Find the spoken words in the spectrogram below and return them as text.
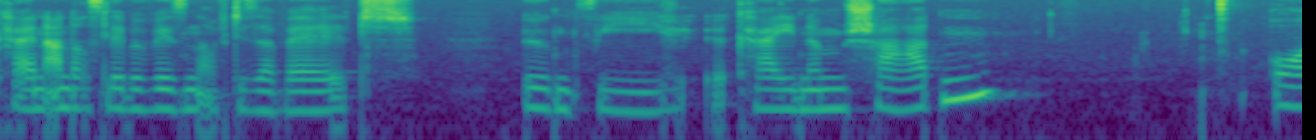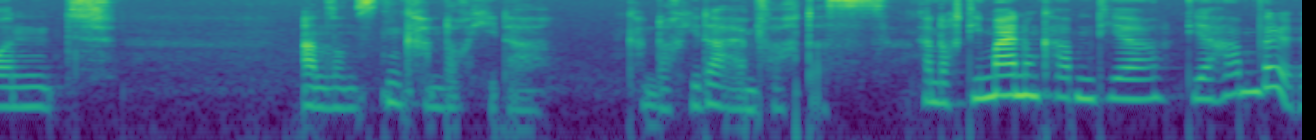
kein anderes Lebewesen auf dieser Welt irgendwie keinem schaden. Und ansonsten kann doch jeder, kann doch jeder einfach das, kann doch die Meinung haben, die er, die er haben will.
